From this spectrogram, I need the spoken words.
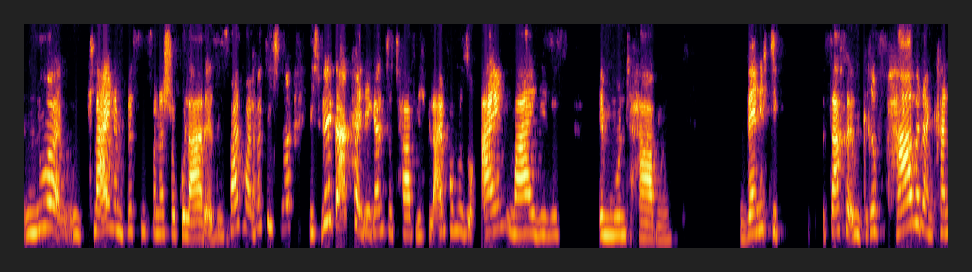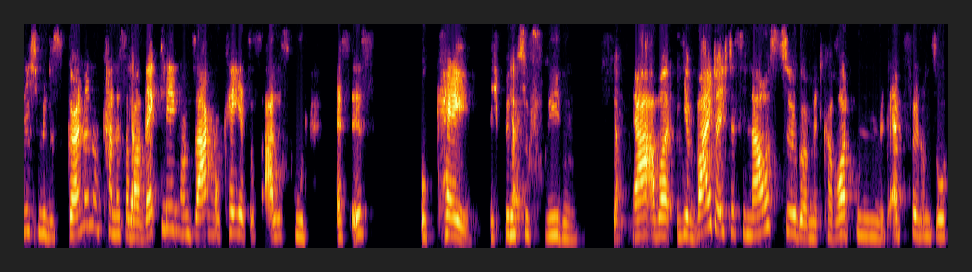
nur ein kleines bisschen von der Schokolade. Es ist manchmal wirklich nur, ich will gar keine ganze Tafel, ich will einfach nur so einmal dieses im Mund haben. Wenn ich die Sache im Griff habe, dann kann ich mir das gönnen und kann es aber ja. weglegen und sagen, okay, jetzt ist alles gut. Es ist okay. Ich bin ja. zufrieden. Ja. ja, aber je weiter ich das hinauszögere mit Karotten, mit Äpfeln und so,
